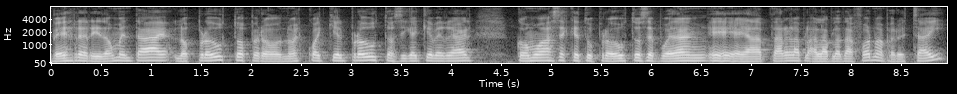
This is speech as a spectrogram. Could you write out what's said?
ves realidad aumentada los productos, pero no es cualquier producto, así que hay que ver cómo haces que tus productos se puedan eh, adaptar a la, a la, plataforma, pero está ahí.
